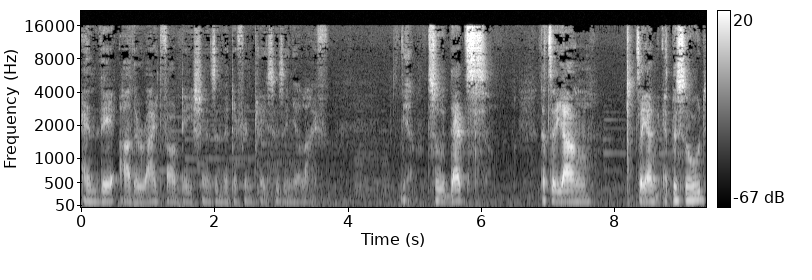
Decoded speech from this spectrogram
and they are the right foundations in the different places in your life. Yeah. So that's that's a young it's a young episode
